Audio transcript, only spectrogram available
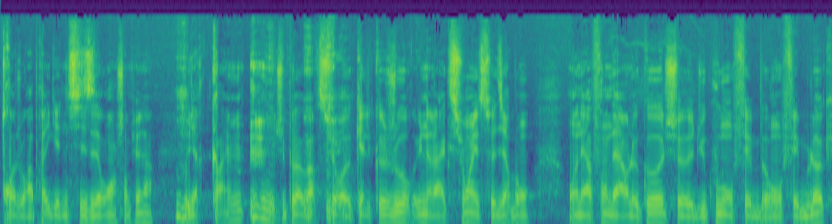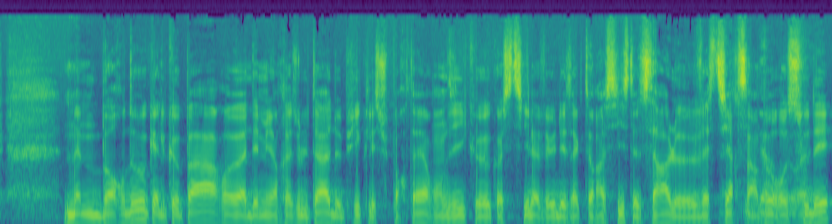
Trois jours après, il gagne 6-0 en championnat. Je veux dire, quand même, tu peux avoir sur euh, quelques jours une réaction et se dire bon, on est à fond derrière le coach, du coup on fait, on fait bloc. Même Bordeaux, quelque part, euh, a des meilleurs résultats depuis que les supporters ont dit que Costil avait eu des actes racistes, etc. Le vestiaire s'est un peu Ouais. ressoudé.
